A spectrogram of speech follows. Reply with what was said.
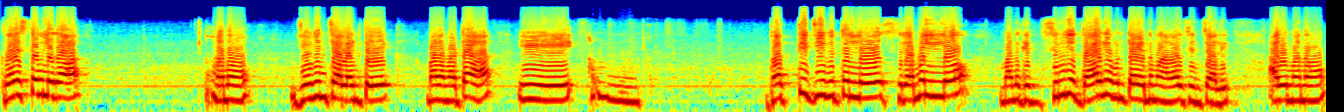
క్రైస్తవులుగా మనం జీవించాలంటే మనమట ఈ భక్తి జీవితంలో శ్రమల్లో మనకి సిరులు దాగి ఉంటాయని మనం ఆలోచించాలి. అది మనం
